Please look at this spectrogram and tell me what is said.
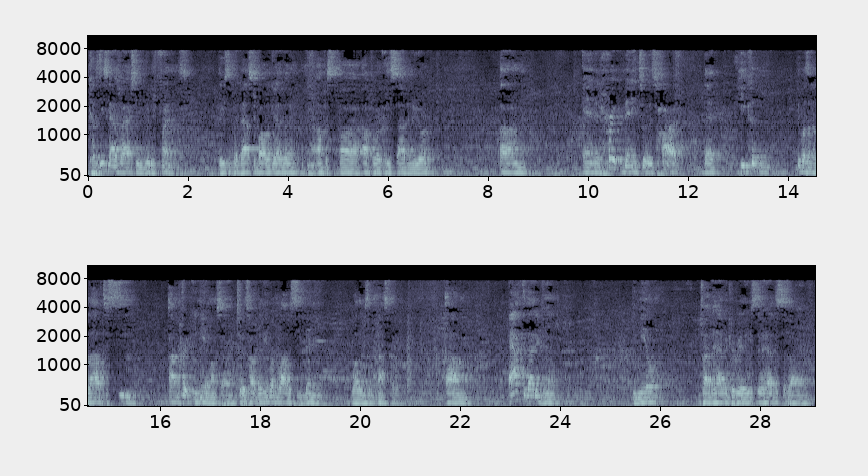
Because these guys were actually really friends. They used to play basketball together in the upper, uh, upper east side of New York. Um, and it hurt Benny to his heart that he couldn't, he wasn't allowed to see, um, hurt Emil, I'm sorry, to his heart that he wasn't allowed to see Benny while he was in the hospital. Um, after that event, Emil tried to have a career. He still had to survive.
